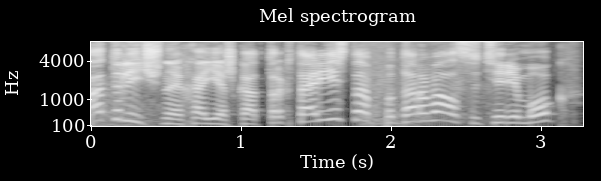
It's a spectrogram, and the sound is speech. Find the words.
Отличная хаешка от тракториста. Подорвался теремок.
